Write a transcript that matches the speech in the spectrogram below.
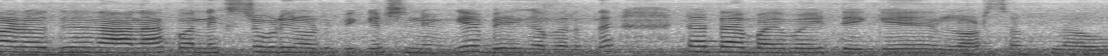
ಮಾಡೋದ್ರಿಂದ ನಾನು ನೆಕ್ಸ್ಟ್ ವಿಡಿಯೋ ನೋಟಿಫಿಕೇಶನ್ ನಿಮಗೆ ಬೇಗ ಬರುತ್ತೆ. Tata bye bye take care lots of love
